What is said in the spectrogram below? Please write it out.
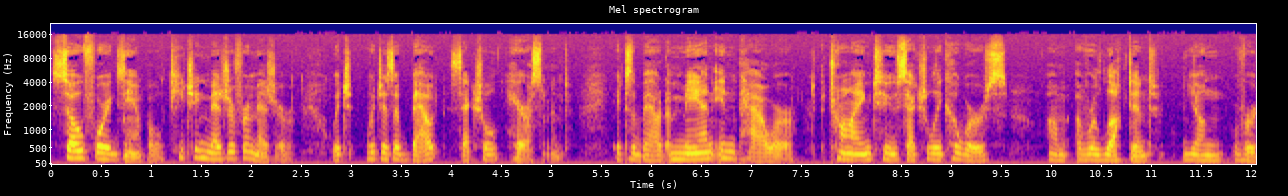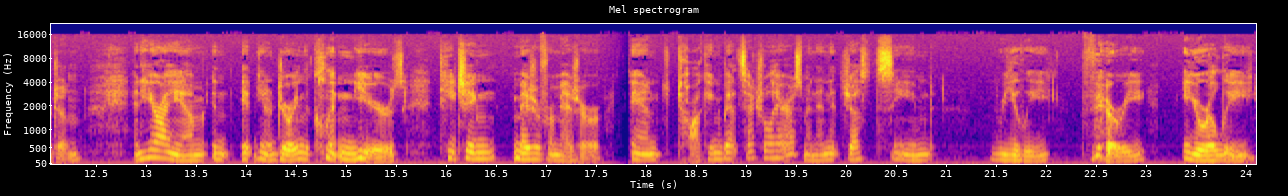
So, for example, teaching Measure for Measure, which, which is about sexual harassment, it's about a man in power trying to sexually coerce um, a reluctant young virgin. And here I am, in you know, during the Clinton years, teaching Measure for Measure and talking about sexual harassment, and it just seemed really very eerily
